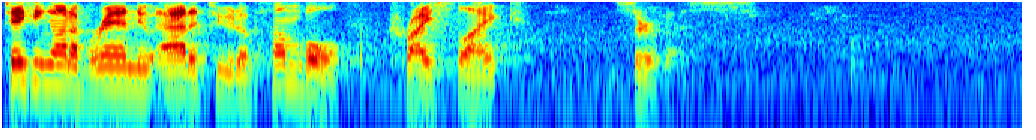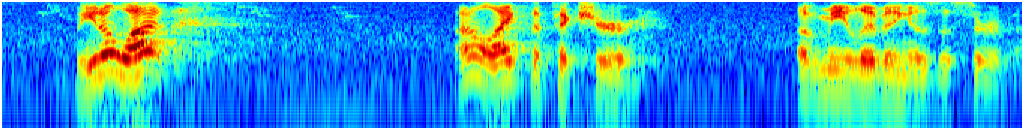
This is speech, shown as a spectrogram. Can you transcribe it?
taking on a brand new attitude of humble, Christ like service. You know what? I don't like the picture of me living as a servant.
